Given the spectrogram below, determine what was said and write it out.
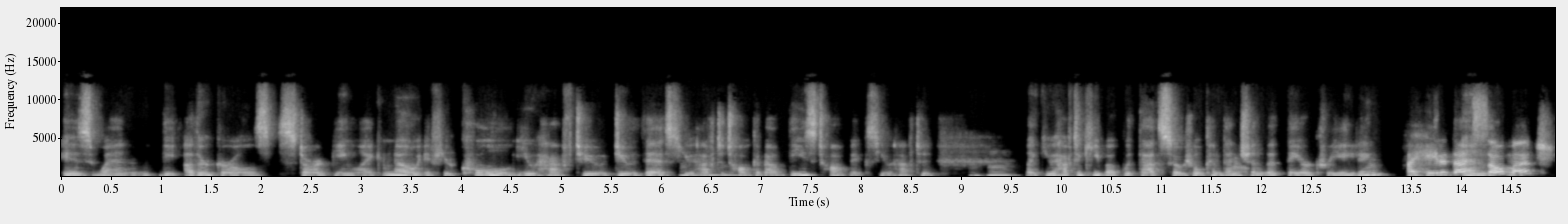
is when the other girls start being like no if you're cool you have to do this you mm-hmm. have to mm-hmm. talk about these topics you have to mm-hmm. like you have to keep up with that social convention that they are creating i hated that and so much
